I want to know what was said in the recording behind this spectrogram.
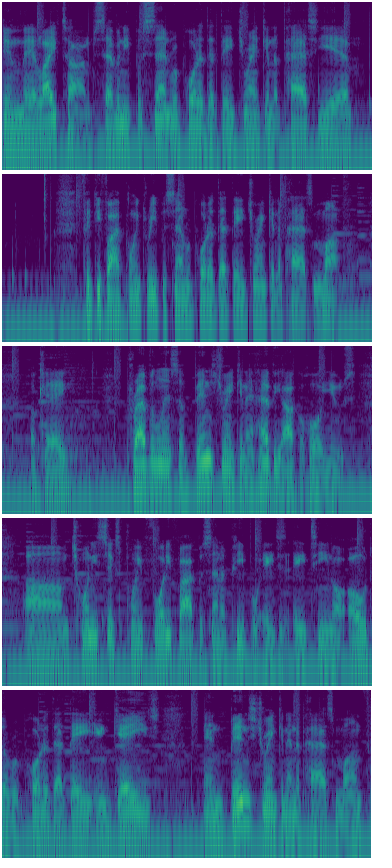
in their lifetime. 70% reported that they drank in the past year. 55.3% reported that they drank in the past month. Okay. Prevalence of binge drinking and heavy alcohol use. Um, 26.45% of people ages 18 or older reported that they engaged in binge drinking in the past month.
